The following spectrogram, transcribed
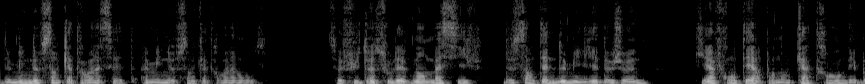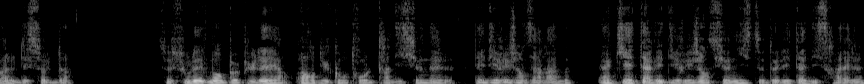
de 1987 à 1991. Ce fut un soulèvement massif de centaines de milliers de jeunes qui affrontèrent pendant quatre ans les balles des soldats. Ce soulèvement populaire, hors du contrôle traditionnel des dirigeants arabes, inquiéta les dirigeants sionistes de l'État d'Israël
